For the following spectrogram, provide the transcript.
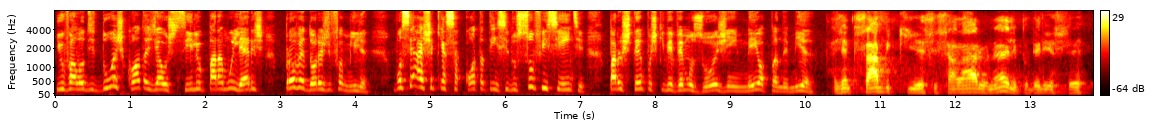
e o valor de duas cotas de auxílio para mulheres provedoras de família. Você acha que essa cota tem sido suficiente para os tempos que vivemos hoje em meio à pandemia? A gente sabe que esse salário, né, ele poderia ser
